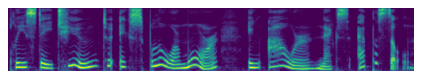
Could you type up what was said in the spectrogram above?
Please stay tuned to explore more in our next episode.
